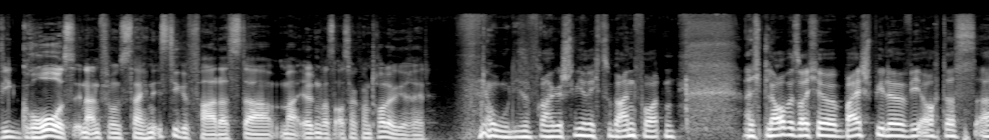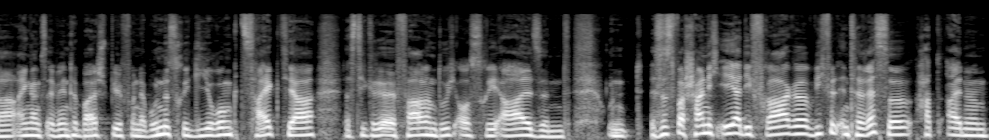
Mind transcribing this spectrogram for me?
wie groß in Anführungszeichen ist die Gefahr, dass da mal irgendwas außer Kontrolle gerät? Oh, diese Frage ist schwierig zu beantworten. Ich glaube, solche Beispiele wie auch das äh, eingangs erwähnte Beispiel von der Bundesregierung zeigt ja, dass die Gefahren durchaus real sind. Und es ist wahrscheinlich eher die Frage, wie viel Interesse hat eine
